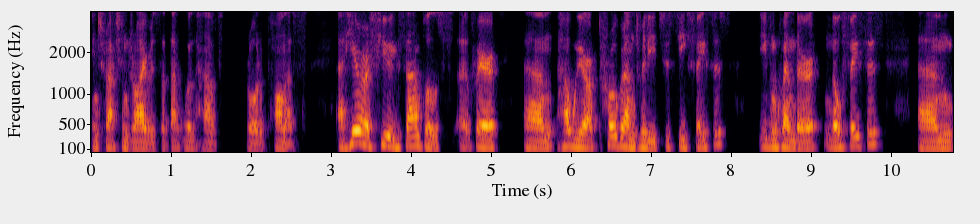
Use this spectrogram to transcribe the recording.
interaction drivers that that will have brought upon us. here are a few examples where um, how we are programmed really to see faces, even when there are no faces, um,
